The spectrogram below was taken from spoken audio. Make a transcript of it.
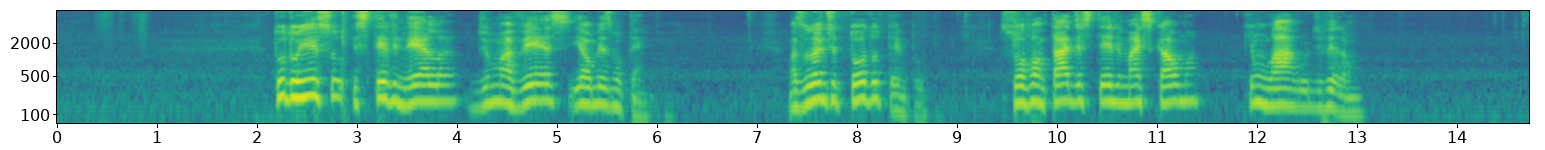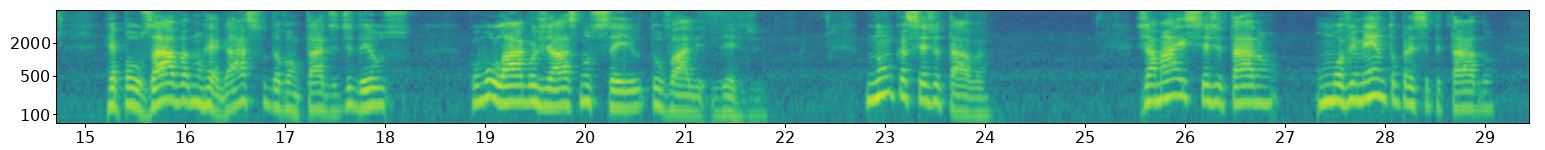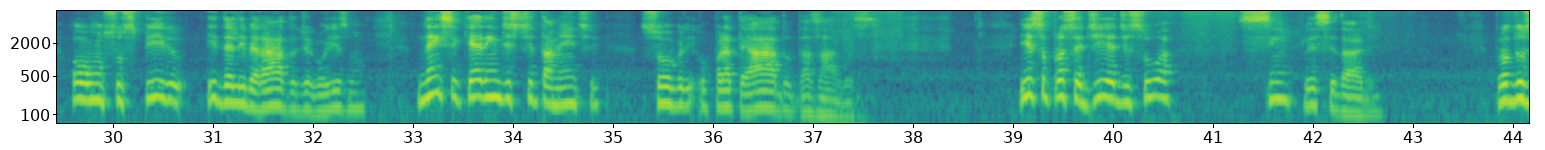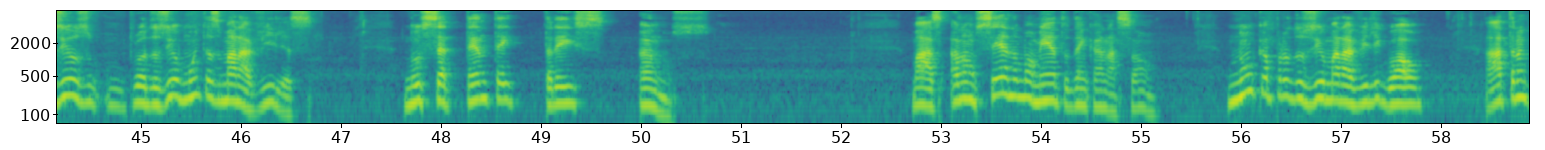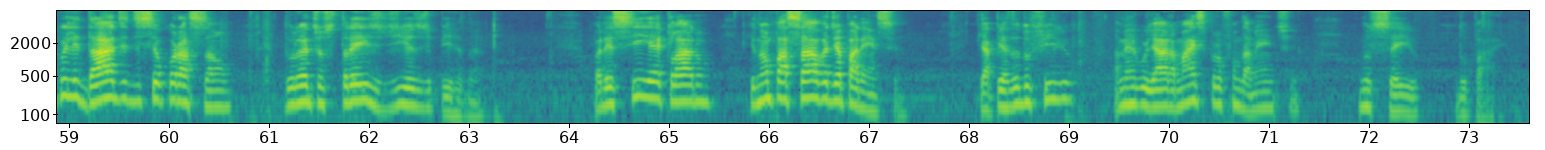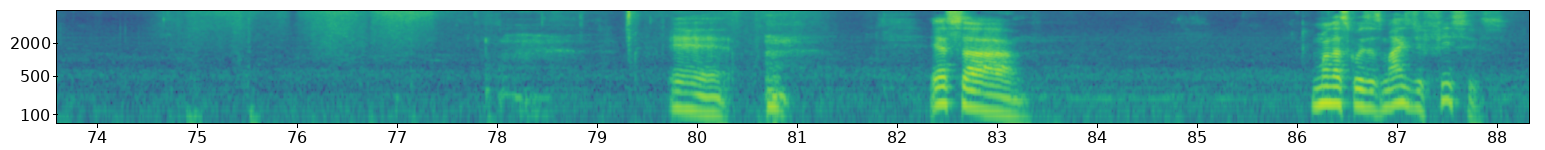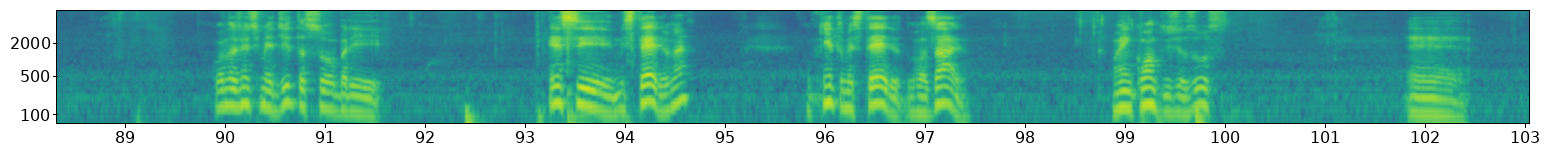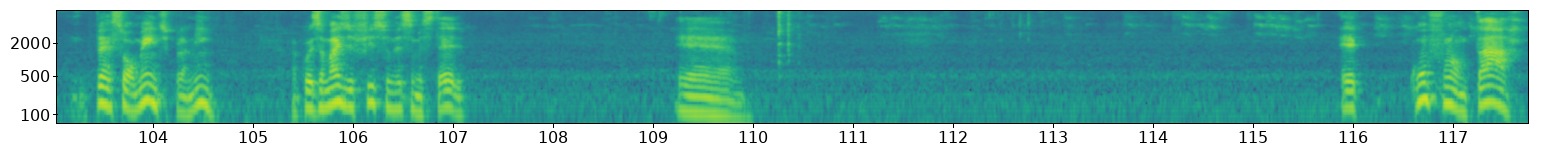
Tudo isso esteve nela de uma vez e ao mesmo tempo. Mas durante todo o tempo, sua vontade esteve mais calma que um lago de verão. Repousava no regaço da vontade de Deus, como o lago jaz no seio do vale verde. Nunca se agitava. Jamais se agitaram um movimento precipitado ou um suspiro e deliberado de egoísmo, nem sequer indistintamente sobre o prateado das águas. Isso procedia de sua simplicidade. Produziu, produziu muitas maravilhas nos 73 anos. Mas, a não ser no momento da encarnação, nunca produziu maravilha igual à tranquilidade de seu coração durante os três dias de perda. Parecia, é claro, que não passava de aparência, que a perda do filho a mergulhara mais profundamente no seio do Pai. É, essa uma das coisas mais difíceis quando a gente medita sobre esse mistério, né? O quinto mistério do Rosário, o encontro de Jesus, é, pessoalmente, para mim, a coisa mais difícil nesse mistério é é confrontar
